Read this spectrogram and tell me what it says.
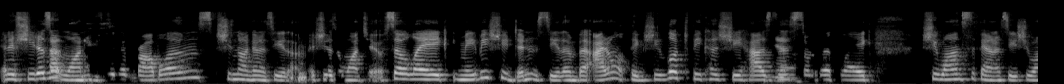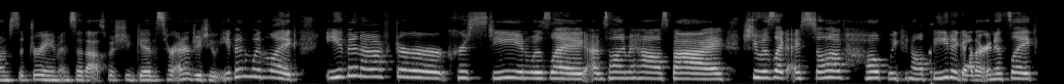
And if she doesn't want to see the problems, she's not going to see them if she doesn't want to. So, like, maybe she didn't see them, but I don't think she looked because she has yeah. this sort of like, she wants the fantasy, she wants the dream. And so that's what she gives her energy to. Even when, like, even after Christine was like, I'm selling my house, bye, she was like, I still have hope we can all be together. And it's like,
